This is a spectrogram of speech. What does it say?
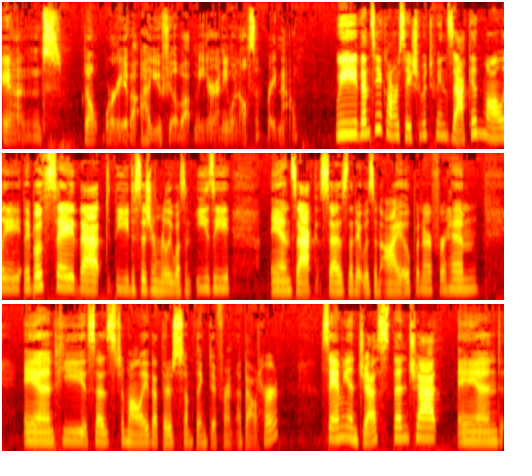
and don't worry about how you feel about me or anyone else right now. We then see a conversation between Zach and Molly. They both say that the decision really wasn't easy, and Zach says that it was an eye opener for him. And he says to Molly that there's something different about her. Sammy and Jess then chat, and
